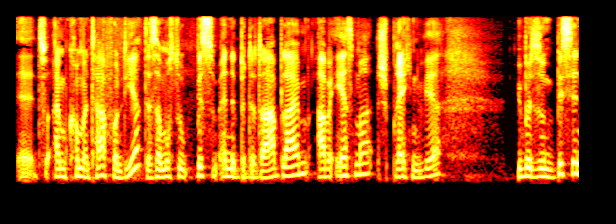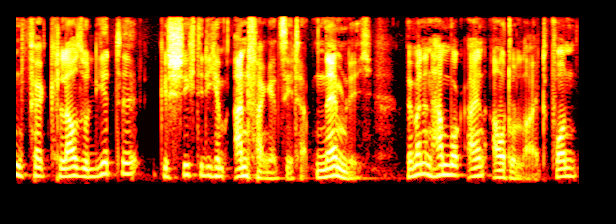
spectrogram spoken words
äh, zu einem Kommentar von dir. Deshalb musst du bis zum Ende bitte da bleiben. Aber erstmal sprechen wir über so ein bisschen verklausulierte Geschichte, die ich am Anfang erzählt habe. Nämlich, wenn man in Hamburg ein Auto leiht von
